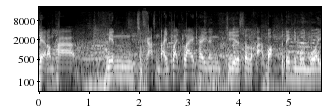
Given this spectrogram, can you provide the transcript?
미아람 타 យមានអារម្មណ៍ថាមានការសម្ដែងប្លែកៗហើយនឹងជាសិល្បៈរបស់ប្រទេសនីមួយៗ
